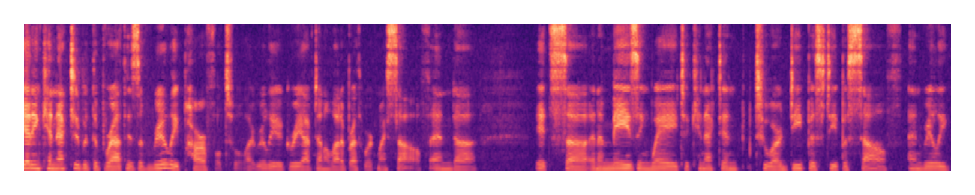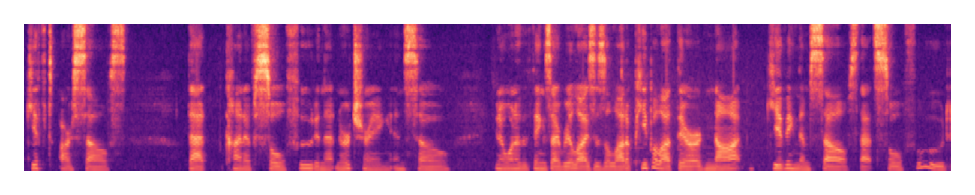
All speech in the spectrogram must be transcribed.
Getting connected with the breath is a really powerful tool. I really agree. I've done a lot of breath work myself, and uh, it's uh, an amazing way to connect into our deepest, deepest self and really gift ourselves that kind of soul food and that nurturing. And so, you know, one of the things I realize is a lot of people out there are not giving themselves that soul food,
